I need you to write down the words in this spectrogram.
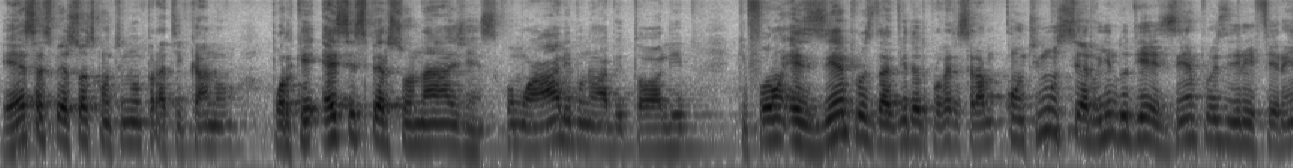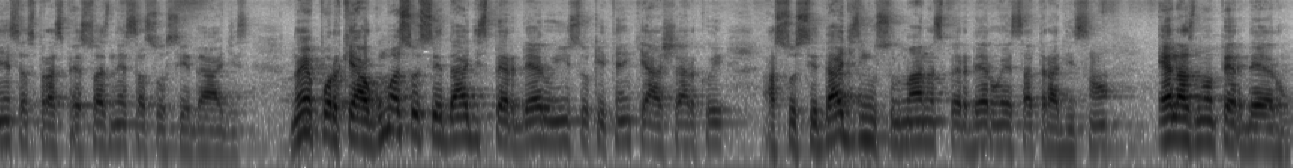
E essas pessoas continuam praticando porque esses personagens, como Ali ibn Abi Talib, que foram exemplos da vida do profeta Salam, continuam servindo de exemplos e de referências para as pessoas nessas sociedades. Não é porque algumas sociedades perderam isso que tem que achar que as sociedades muçulmanas perderam essa tradição. Elas não perderam.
